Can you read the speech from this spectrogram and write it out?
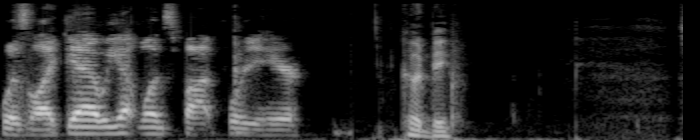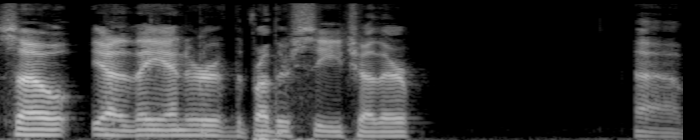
was like, yeah, we got one spot for you here. Could be. So yeah, they enter. The brothers see each other. Uh,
